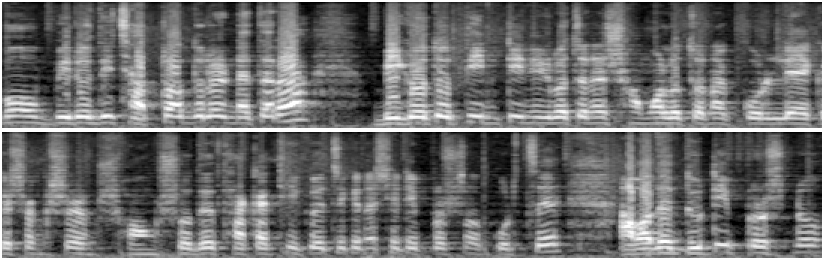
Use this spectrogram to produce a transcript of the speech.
বিরোধী- ছাত্র আন্দোলনের নেতারা বিগত তিনটি নির্বাচনের সমালোচনা করলে একই সঙ্গে সংসদে থাকা ঠিক হয়েছে কিনা সেটি প্রশ্ন করছে আমাদের দুটি প্রশ্ন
